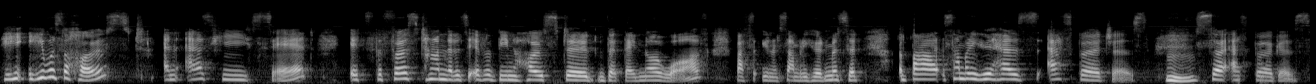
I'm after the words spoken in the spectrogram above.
He, he was the host, and as he said, it's the first time that it's ever been hosted that they know of by you know somebody who admits it, by somebody who has Asperger's. So Asperger's,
